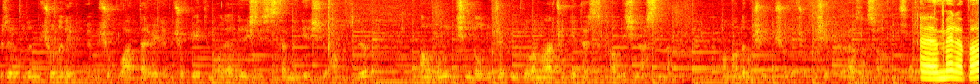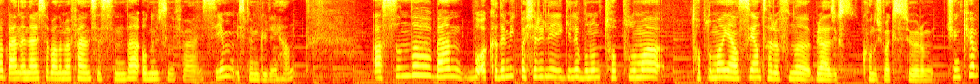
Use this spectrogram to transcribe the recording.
özel okulların birçoğunda da yapılmıyor. Birçok vaatler veriliyor, birçok eğitim modelleri işte sistemler geliştiriyor, anlatılıyor. Ama onun için dolduracak uygulamalar çok yetersiz kaldığı için aslında onlar da boşa gitmiş oluyor. Çok teşekkürler, ağzına sağlık. Ee, merhaba, ben Enerji Bandırma Fen Lisesi'nde 10. sınıf öğrencisiyim. İsmim Gülnihan. Aslında ben bu akademik başarıyla ilgili bunun topluma topluma yansıyan tarafını birazcık konuşmak istiyorum. Çünkü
